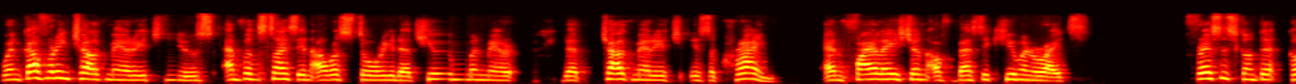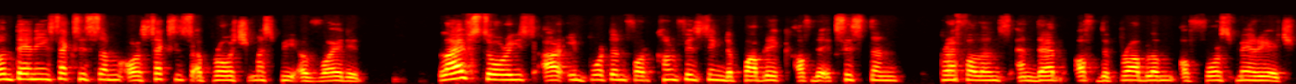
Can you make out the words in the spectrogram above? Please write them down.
When covering child marriage news, emphasize in our story that human marriage that child marriage is a crime and violation of basic human rights. Phrases cont containing sexism or sexist approach must be avoided. Life stories are important for convincing the public of the existence, prevalence, and depth of the problem of forced marriage.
